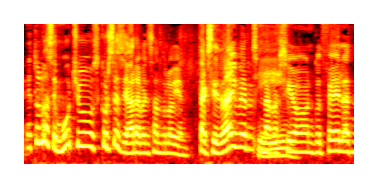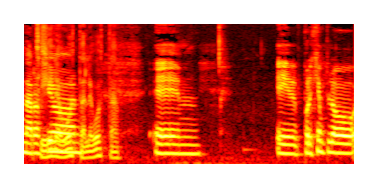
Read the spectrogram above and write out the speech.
esto lo hace mucho Scorsese, ahora pensándolo bien. Taxi Driver, narración, Goodfellas, narración. le gusta, le gusta. Eh, eh, por ejemplo,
